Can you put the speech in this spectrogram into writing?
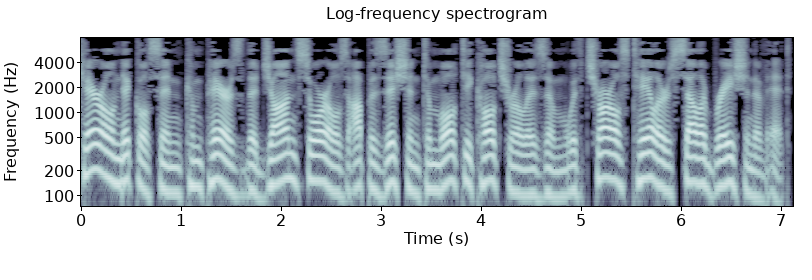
Carol Nicholson compares the John Searle's opposition to multiculturalism with Charles Taylor's celebration of it.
